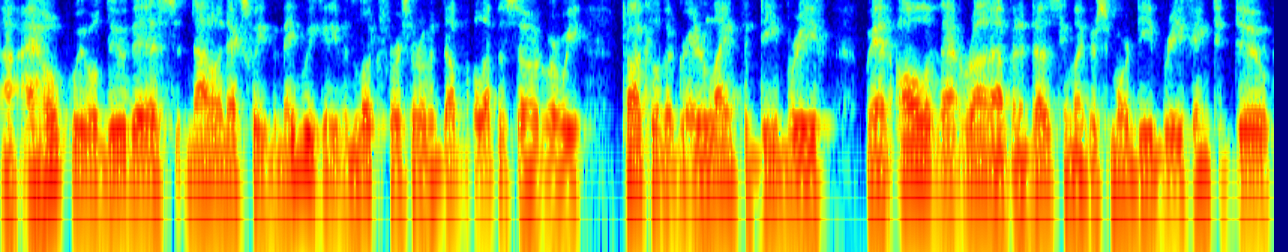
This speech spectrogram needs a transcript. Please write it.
Uh, I hope we will do this not only next week, but maybe we can even look for sort of a double episode where we talk a little bit greater length, the debrief we had all of that run up, and it does seem like there's more debriefing to do.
